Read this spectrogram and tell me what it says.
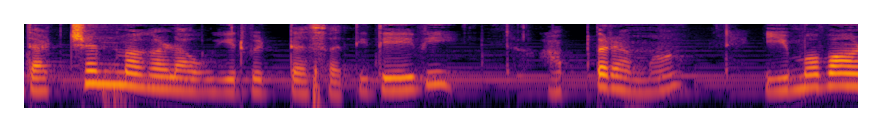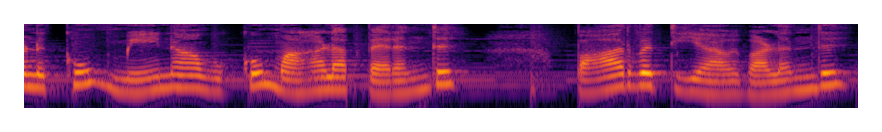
தட்சன் மகளா உயிர் விட்ட சதிதேவி அப்புறமா இமவானுக்கும் மேனாவுக்கும் மகளா பிறந்து பார்வதியாக வளர்ந்து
